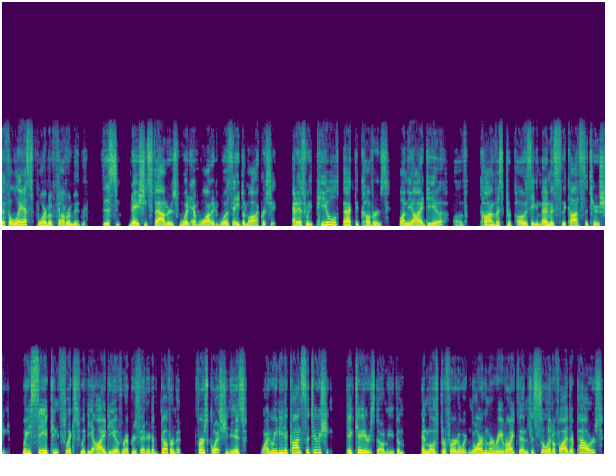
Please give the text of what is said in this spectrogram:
that the last form of government this nation's founders would have wanted was a democracy. And as we peel back the covers on the idea of Congress proposing amendments to the Constitution, we see it conflicts with the idea of representative government. First question is why do we need a Constitution? Dictators don't need them, and most prefer to ignore them or rewrite them to solidify their powers.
